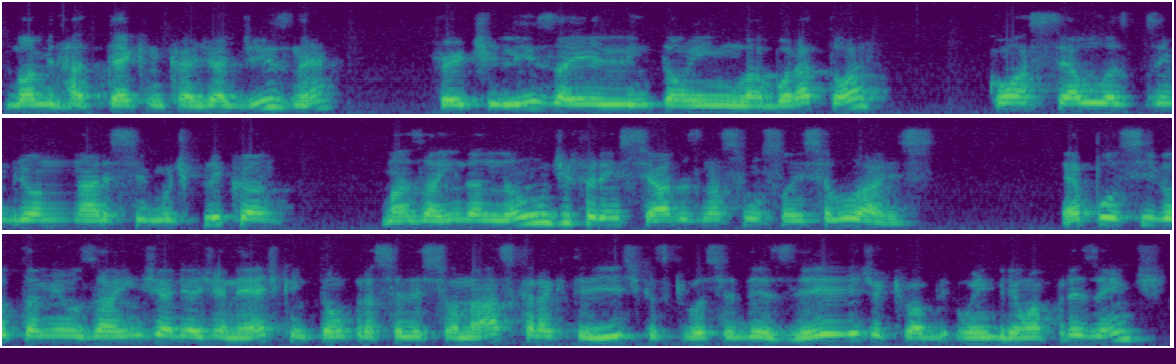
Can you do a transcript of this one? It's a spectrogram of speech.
o nome da técnica já diz, né, fertiliza ele então em um laboratório com as células embrionárias se multiplicando, mas ainda não diferenciadas nas funções celulares. É possível também usar a engenharia genética, então, para selecionar as características que você deseja que o embrião apresente,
